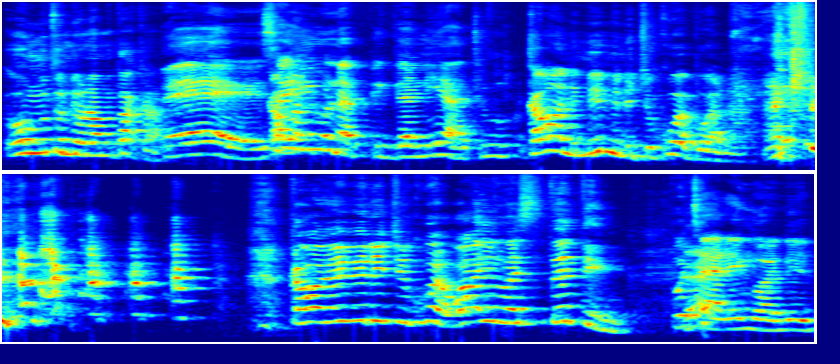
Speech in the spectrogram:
Huyu mtu ndio namtaka? Eh, sasa hii unapigania tu. Kama ni mimi nichukue bwana. Kama mimi nichukue, why you hesitating? Put Eh? a ring on it.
